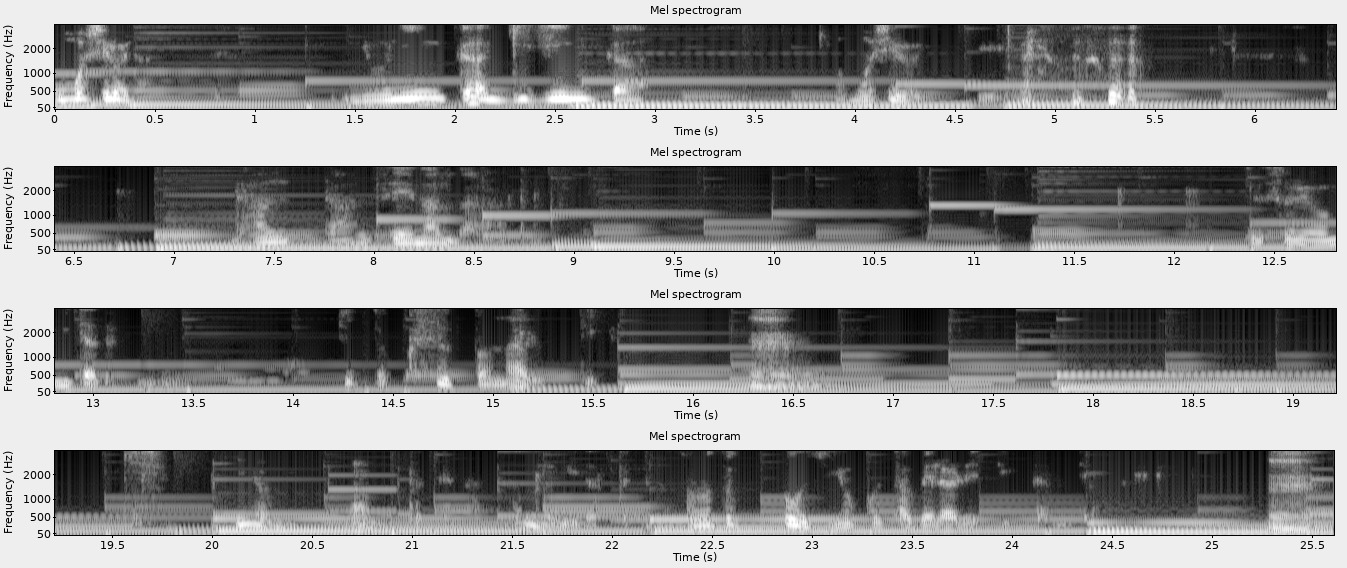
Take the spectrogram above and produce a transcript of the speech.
面白いな。女人か擬人か、面白いっていう。男男性なんだなと。で、それを見たときに、ちょっとクスッとなるっていう。うん。木の実って何だったっけな？何の実だったっけな？その時当時よく食べられていたみたいな。うん。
